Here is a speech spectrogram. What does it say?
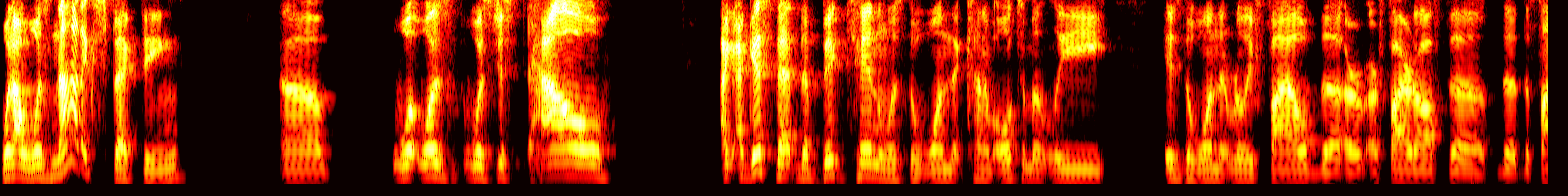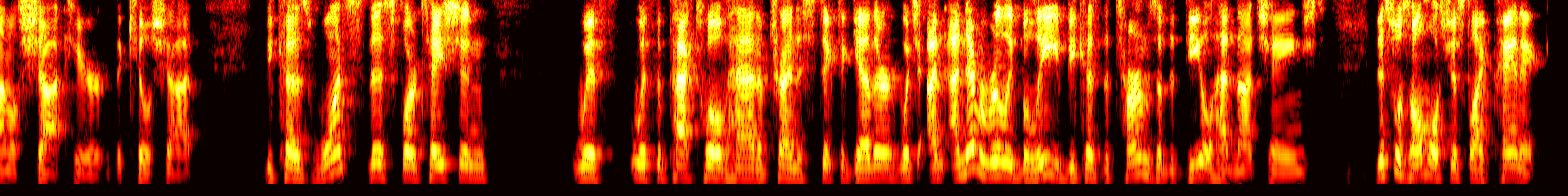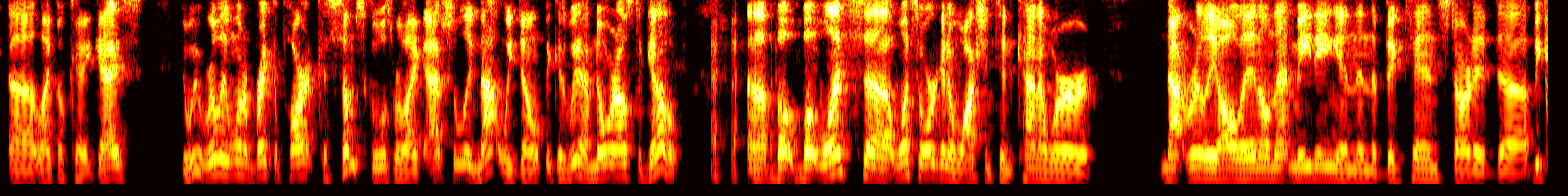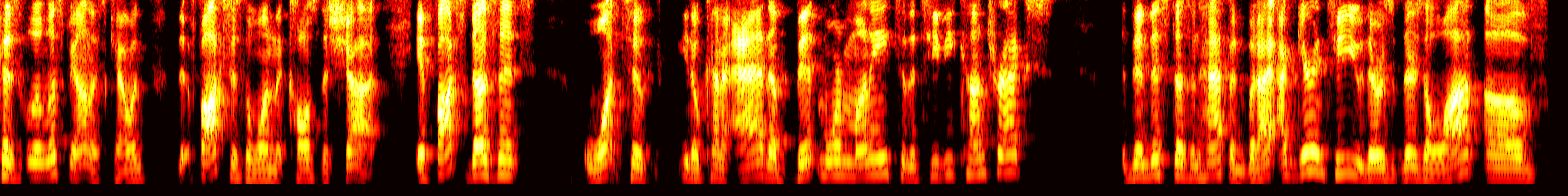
what i was not expecting uh what was was just how I, I guess that the big ten was the one that kind of ultimately is the one that really filed the or, or fired off the, the the final shot here, the kill shot, because once this flirtation with with the Pac-12 had of trying to stick together, which I, I never really believed because the terms of the deal had not changed. This was almost just like panic, uh, like okay, guys, do we really want to break apart? Because some schools were like, absolutely not, we don't, because we have nowhere else to go uh, but but once uh, once Oregon and Washington kind of were not really all in on that meeting, and then the Big Ten started uh, because let's be honest, Kellen, Fox is the one that calls the shot. If Fox doesn't want to, you know, kind of add a bit more money to the TV contracts, then this doesn't happen. But I, I guarantee you, there's there's a lot of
